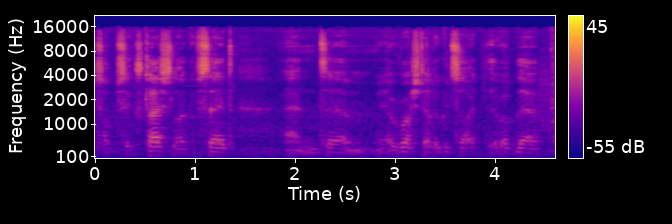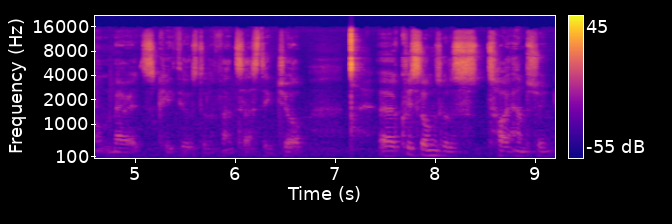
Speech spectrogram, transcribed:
top six clash, like I've said. And um, you know, Rochdale a good side. They're up there on merits. Keith Hill's done a fantastic job. Uh, Chris Long's got a tight hamstring.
